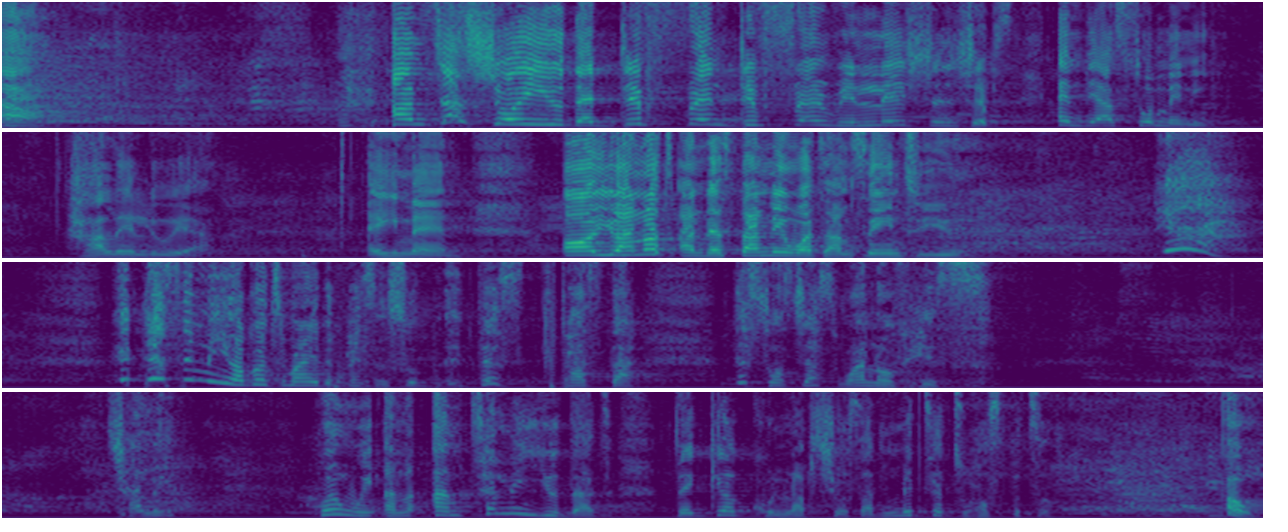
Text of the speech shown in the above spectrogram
ah. I'm just showing you the different, different relationships. And there are so many. Hallelujah. Amen. Or you are not understanding what I'm saying to you. Yeah. It doesn't mean you're going to marry the person. So this pastor, this was just one of his. Charlie, when we and I'm telling you that the girl collapsed. She was admitted to hospital. Oh,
